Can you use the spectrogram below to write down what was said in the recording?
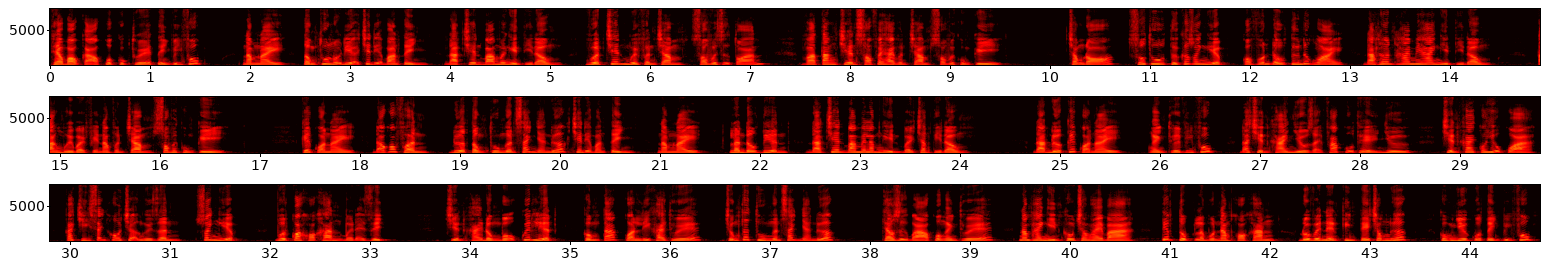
Theo báo cáo của Cục Thuế tỉnh Vĩnh Phúc, năm nay tổng thu nội địa trên địa bàn tỉnh đạt trên 30.000 tỷ đồng, vượt trên 10% so với dự toán và tăng trên 6,2% so với cùng kỳ. Trong đó, số thu từ các doanh nghiệp có vốn đầu tư nước ngoài đạt hơn 22.000 tỷ đồng, tăng 17,5% so với cùng kỳ. Kết quả này đã góp phần đưa tổng thu ngân sách nhà nước trên địa bàn tỉnh năm nay lần đầu tiên đạt trên 35.700 tỷ đồng. Đạt được kết quả này, ngành thuế Vĩnh Phúc đã triển khai nhiều giải pháp cụ thể như triển khai có hiệu quả các chính sách hỗ trợ người dân, doanh nghiệp vượt qua khó khăn bởi đại dịch, triển khai đồng bộ quyết liệt công tác quản lý khai thuế, chống thất thu ngân sách nhà nước. Theo dự báo của ngành thuế, năm 2023 tiếp tục là một năm khó khăn đối với nền kinh tế trong nước cũng như của tỉnh Vĩnh Phúc.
